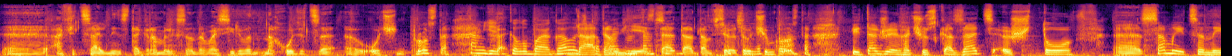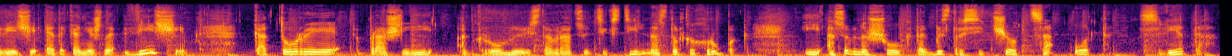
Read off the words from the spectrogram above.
э, официальный инстаграм Александра Васильева находится э, очень очень просто. Там есть голубая галочка. Да, там есть, там да, да, там все это очень легко. просто. И также я хочу сказать, что э, самые ценные вещи – это, конечно, вещи, которые прошли огромную реставрацию. Текстиль настолько хрупок, и особенно шелк так быстро сечется от света –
